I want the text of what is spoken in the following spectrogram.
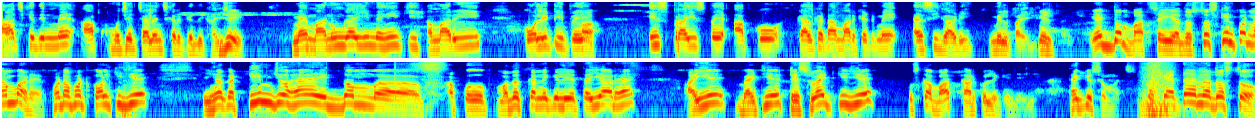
आज के दिन में आप मुझे चैलेंज करके दिखाइए। जी। मैं मानूँगा ही नहीं कि हमारी क्वालिटी पे हाँ। इस प्राइस पे आपको कलकत्ता मार्केट में ऐसी गाड़ी मिल पाएगी। मिल पाएगी। एकदम बात सही है दोस्तों। स्क्रीन पर नंबर है। फटाफट कॉल कीजिए। यहाँ का टीम जो है एकदम आपको मदद करने के लिए तैयार है। आइए बैठिए टेस्ट राइड कीजिए। उसका बाद कार को लेके जाइए। थैंक यू सो मच तो कहते हैं ना दोस्तों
